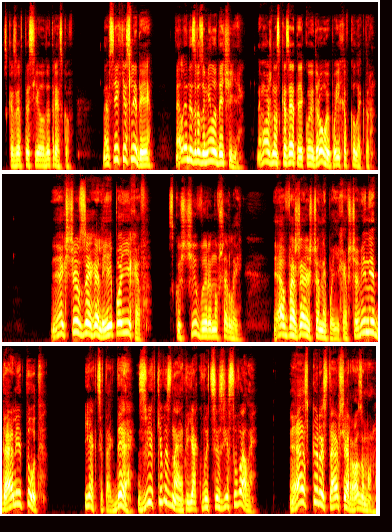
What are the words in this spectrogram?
сказав Тесіло до Тресков. На всіх є сліди, але не зрозуміло, де чиї. Не можна сказати, якою дорогою поїхав колектор. Якщо взагалі поїхав, З кущів виринув Шарли. я вважаю, що не поїхав, що він і далі тут. Як це так? Де? Звідки ви знаєте, як ви це з'ясували? Я скористався розумом.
